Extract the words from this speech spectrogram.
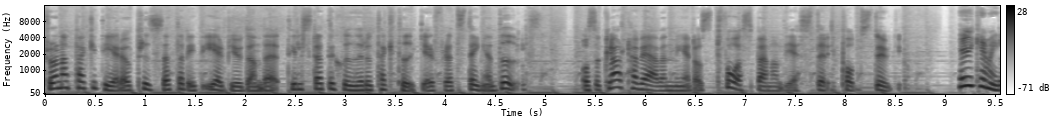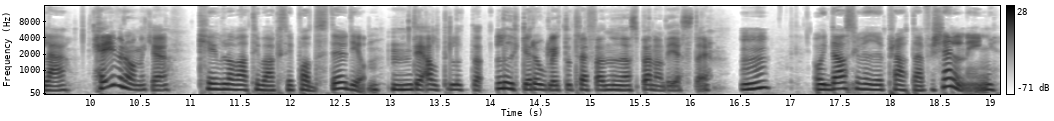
Från att paketera och prissätta ditt erbjudande till strategier och taktiker för att stänga deals. Och såklart har vi även med oss två spännande gäster i poddstudion. Hej Camilla! Hej Veronica! Kul att vara tillbaka i poddstudion. Mm, det är alltid lite, lika roligt att träffa nya spännande gäster. Mm. Och idag ska vi prata försäljning.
